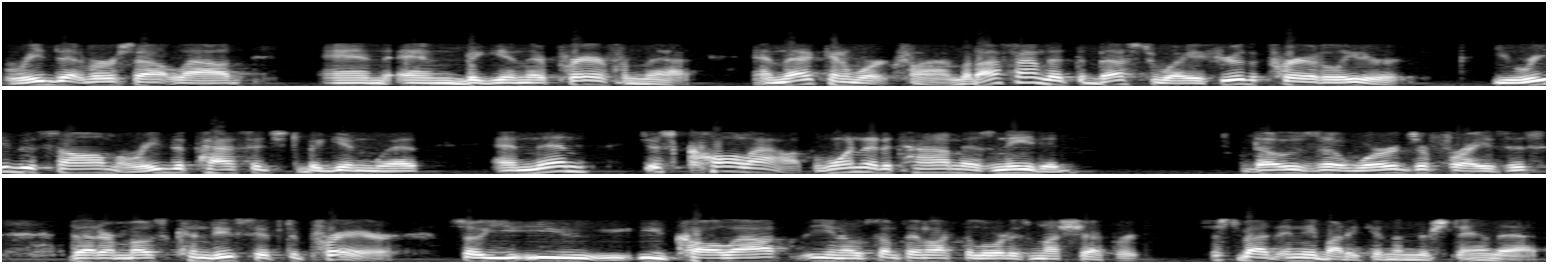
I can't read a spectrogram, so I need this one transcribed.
read that verse out loud, and and begin their prayer from that, and that can work fine. But I found that the best way, if you're the prayer leader, you read the psalm or read the passage to begin with, and then just call out one at a time as needed those uh, words or phrases that are most conducive to prayer. So you, you you call out, you know, something like "The Lord is my shepherd." Just about anybody can understand that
